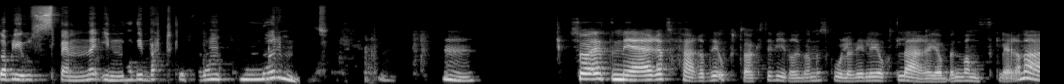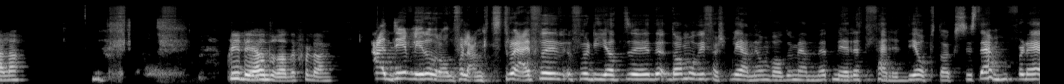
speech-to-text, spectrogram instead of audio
da blir jo spennet innad i hvert klasserom enormt. Mm. Så et mer rettferdig opptak til videregående skole ville gjort lærerjobben vanskeligere, da, eller? Blir det å dra det for langt? Nei, Det blir å dra det for langt, tror jeg. For, fordi at eh, Da må vi først bli enige om hva du mener med et mer rettferdig opptakssystem. For det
